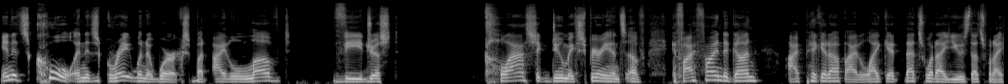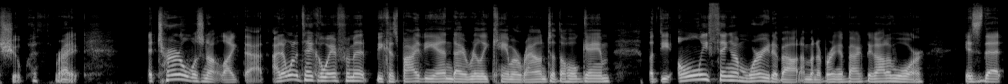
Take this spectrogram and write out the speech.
And it's cool and it's great when it works. But I loved the just classic Doom experience of if I find a gun, I pick it up, I like it. That's what I use. That's what I shoot with. Right. Eternal was not like that. I don't want to take away from it because by the end, I really came around to the whole game. But the only thing I'm worried about, I'm going to bring it back to God of War, is that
